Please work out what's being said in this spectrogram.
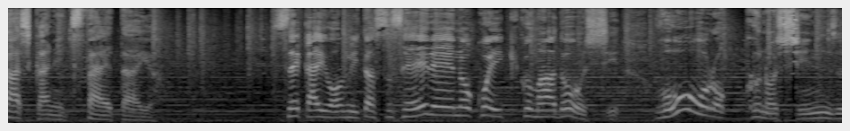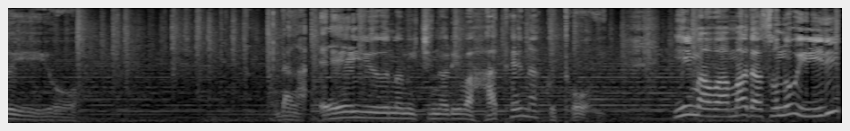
確かに伝えたよ。世界を満たす精霊の声聞く魔導士ウォーロックの真髄よ。だが英雄の道のりは果てなく遠い。今はまだその入り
